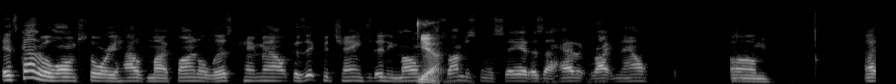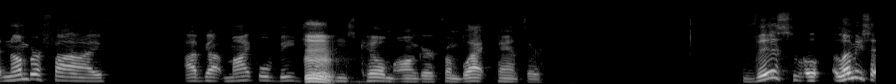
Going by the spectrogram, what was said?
it's kind of a long story how my final list came out because it could change at any moment. Yeah. So I'm just gonna say it as I have it right now. Um, at number five, I've got Michael B. Mm. Jordan's Killmonger from Black Panther. This, let me say,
